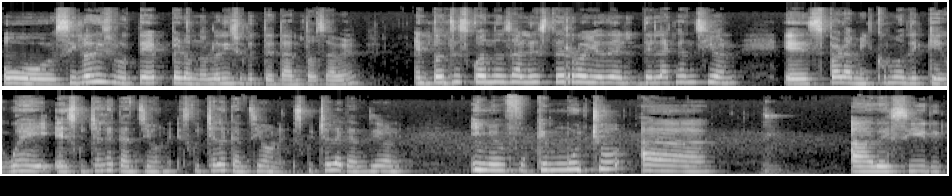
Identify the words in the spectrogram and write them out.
O sí lo disfruté, pero no lo disfruté tanto, ¿saben? Entonces cuando sale este rollo de, la canción, es para mí como de que, güey, escucha la canción, escucha la canción, escucha la canción. Y me enfoqué mucho a, a decir,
